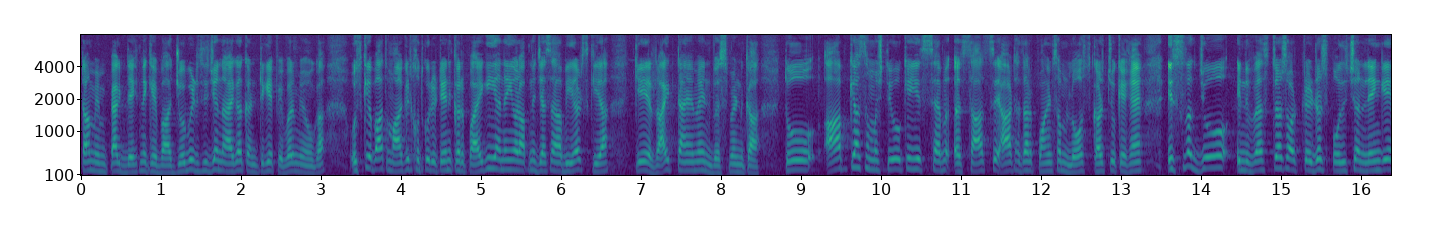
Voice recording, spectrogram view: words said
ٹرم امپیکٹ دیکھنے کے بعد جو بھی ڈیسیجن آئے گا کنٹری کے فیور میں ہوگا، اس کے بعد بعد مارکیٹ خود کو ریٹین کر پائے گی یا نہیں اور آپ نے جیسا ابھی عرض کیا کہ رائٹ ٹائم ہے انویسٹمنٹ کا۔ تو آپ کیا سمجھتے ہو کہ یہ سات سے آٹھ ہزار پوائنٹس ہم لاس کر چکے ہیں۔ اس وقت جو انویسٹرز اور ٹریڈرز پوزیشن لیں گے،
